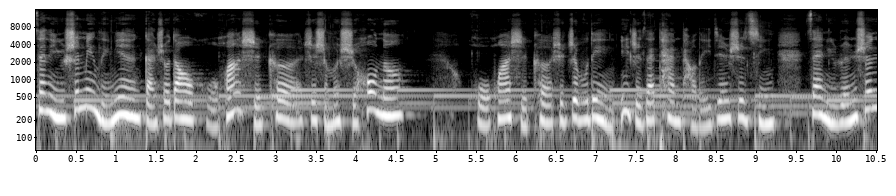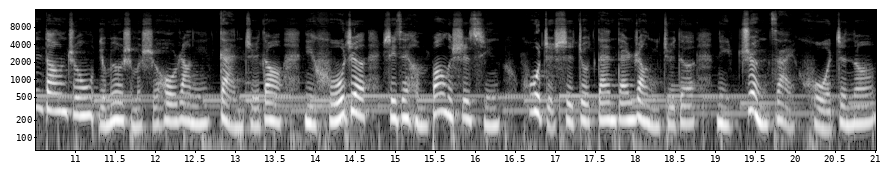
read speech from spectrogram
在你生命里面感受到火花时刻是什么时候呢？火花时刻是这部电影一直在探讨的一件事情。在你人生当中，有没有什么时候让你感觉到你活着是一件很棒的事情，或者是就单单让你觉得你正在活着呢？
